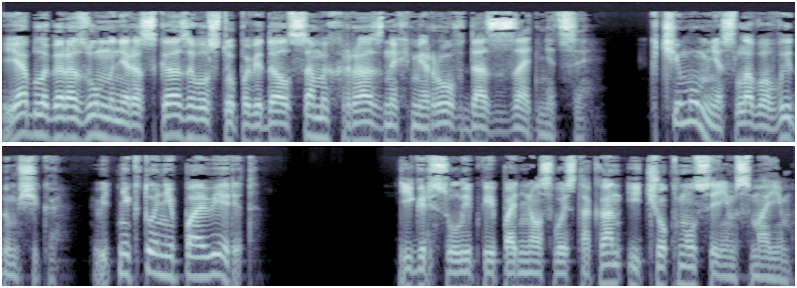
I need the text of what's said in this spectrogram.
Я благоразумно не рассказывал, что повидал самых разных миров до задницы. К чему мне слава выдумщика? Ведь никто не поверит. Игорь с улыбкой поднял свой стакан и чокнулся им с моим.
